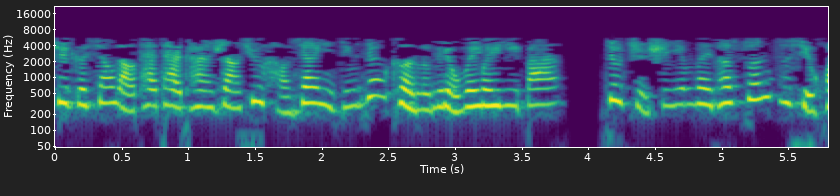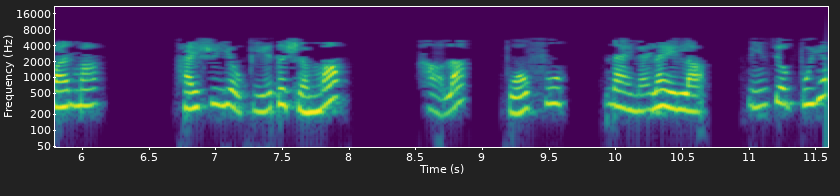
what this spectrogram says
这个肖老太太看上去好像已经认可了柳微微一般，就只是因为她孙子喜欢吗？还是有别的什么？好了，伯父，奶奶累了，您就不要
